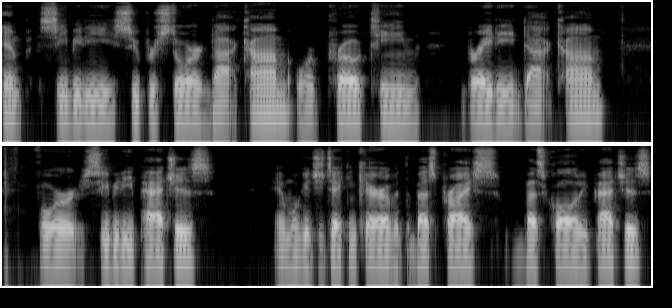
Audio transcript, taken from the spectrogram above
hempcbdsuperstore.com or proteambrady.com for CBD patches, and we'll get you taken care of at the best price, best quality patches.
